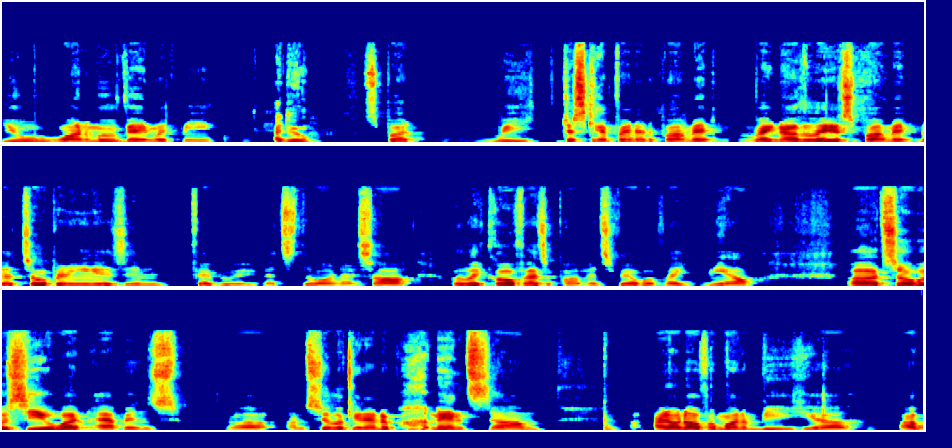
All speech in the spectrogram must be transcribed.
you want to move in with me, I do. but we just can't find an apartment right now. The latest apartment that's opening is in February. That's the one I saw. But Lake Cove has apartments available right now. Uh, so we'll see what happens. Uh, I'm still looking at apartments. Um, I don't know if I'm going to be here. I'm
